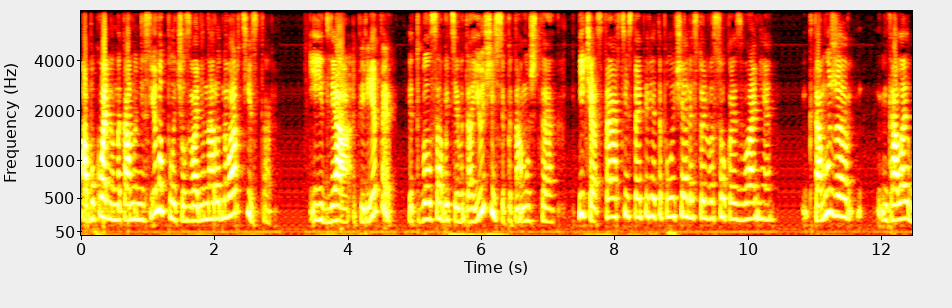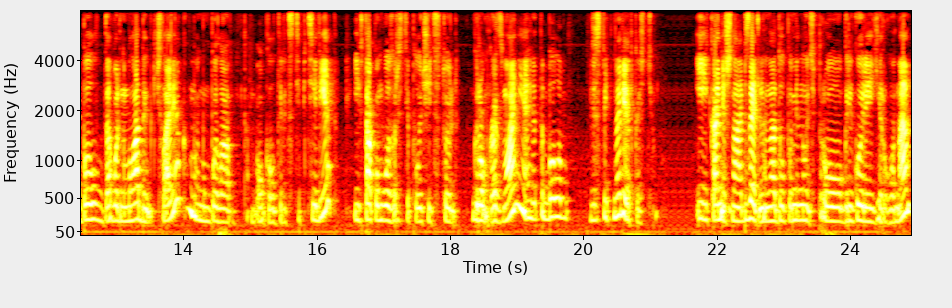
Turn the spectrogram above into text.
а буквально накануне съемок получил звание народного артиста. И для опереты это было событие выдающееся, потому что не часто артисты опереты получали столь высокое звание. К тому же Николай был довольно молодым человеком, ему было там, около 35 лет, и в таком возрасте получить столь громкое звание, это было действительно редкостью. И, конечно, обязательно надо упомянуть про Григория Ерона,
